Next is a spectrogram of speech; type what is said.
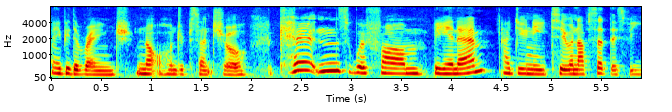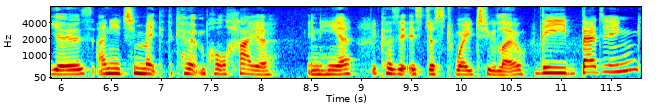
Maybe the range, not 100% sure. The curtains were from B&M. I do need to, and I've said this for years, I need to make the curtain pole higher in here because it is just way too low. The bedding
